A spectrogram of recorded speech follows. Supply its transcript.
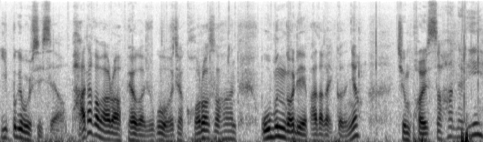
이쁘게 볼 수 있어요. 바다가 바로 앞에여가지고 제가 걸어서 한 5분 거리에 바다가 있거든요. 지금 벌써 하늘이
